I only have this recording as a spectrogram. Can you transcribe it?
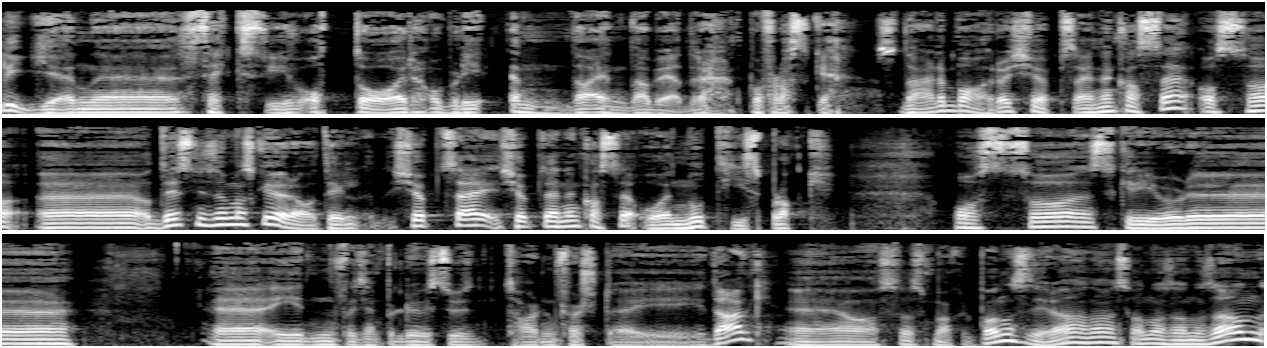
ligge en eh, seks, syv, åtte år og bli enda, enda bedre på flaske. Så da er det bare å kjøpe seg inn en kasse, og, så, eh, og det syns jeg man skal gjøre av og til. Kjøp, deg inn en kasse og en notisblokk. Og så skriver du eh, i den, for eksempel, Hvis du tar den første i dag, og så smaker du på den, så sier du sånn og sånn og sånn.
